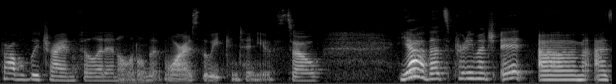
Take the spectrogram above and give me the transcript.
probably try and fill it in a little bit more as the week continues. So yeah, that's pretty much it. Um, as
